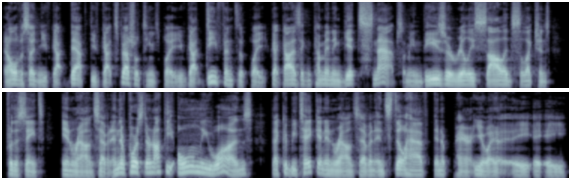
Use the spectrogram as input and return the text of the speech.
and all of a sudden you've got depth, you've got special teams play, you've got defensive play, you've got guys that can come in and get snaps. I mean, these are really solid selections for the Saints in round seven. And of course, they're not the only ones that could be taken in round seven and still have an apparent, you know, a, a,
